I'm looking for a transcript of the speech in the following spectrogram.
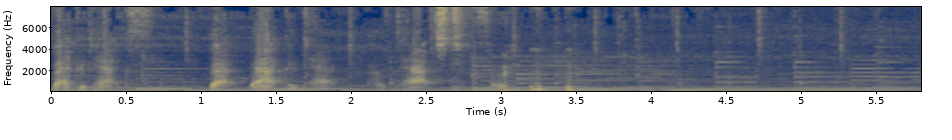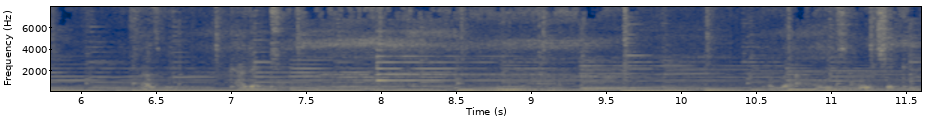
back attacks, back back attack attached. Sorry. chicken.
